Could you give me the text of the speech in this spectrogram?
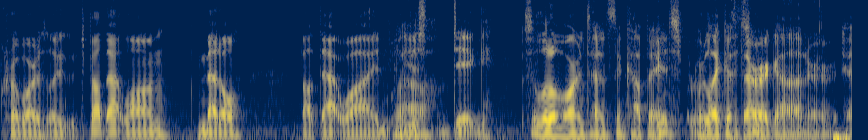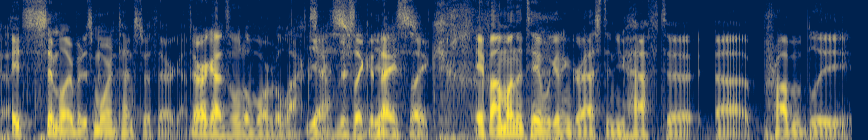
crowbars. Like it's about that long, metal, about that wide, wow. and you just dig. It's a little more intense than cupping, it's or like a Theragun, or yeah. It's similar, but it's more intense to a Theragun. Theragun's a little more relaxing. Yes, there's like a yes. nice like. if I'm on the table getting grassed, and you have to uh, probably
